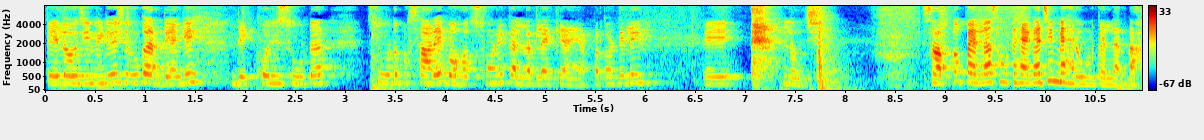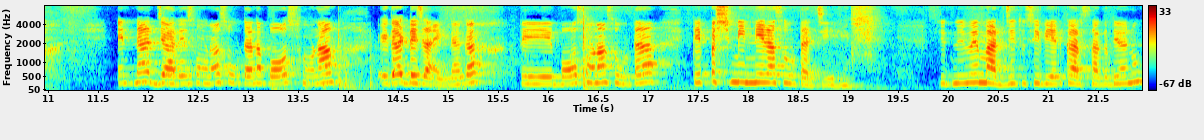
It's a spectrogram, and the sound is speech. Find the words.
ਤੇ ਲਓ ਜੀ ਵੀਡੀਓ ਸ਼ੁਰੂ ਕਰਦੇ ਆਂਗੇ। ਦੇਖੋ ਜੀ ਸੂਟ ਸੂਟ ਸਾਰੇ ਬਹੁਤ ਸੋਹਣੇ ਕਲਰ ਲੈ ਕੇ ਆਏ ਆਪਾਂ ਤੁਹਾਡੇ ਲਈ। ਤੇ ਲਓ ਜੀ, ਸਭ ਤੋਂ ਪਹਿਲਾ ਸੂਟ ਹੈਗਾ ਜੀ ਮਹਿਰੂਨ ਕਲਰ ਦਾ। ਇੰਨਾ ਜ਼ਿਆਦਾ ਸੋਹਣਾ ਸੂਟ ਹੈ ਨਾ, ਬਹੁਤ ਸੋਹਣਾ ਇਹਦਾ ਡਿਜ਼ਾਈਨ ਹੈਗਾ ਤੇ ਬਹੁਤ ਸੋਹਣਾ ਸੂਟ ਆ ਤੇ ਪਸ਼ਮੀਨੇ ਦਾ ਸੂਟ ਹੈ ਜੀ ਇਹ। ਜਿੰਨੇ ਵੀ ਮਰਜ਼ੀ ਤੁਸੀਂ ਵੇਅਰ ਕਰ ਸਕਦੇ ਹੋ ਇਹਨੂੰ,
